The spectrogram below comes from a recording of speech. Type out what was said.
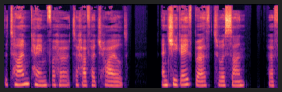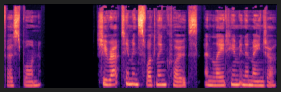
the time came for her to have her child, and she gave birth to a son, her firstborn. She wrapped him in swaddling clothes and laid him in a manger,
